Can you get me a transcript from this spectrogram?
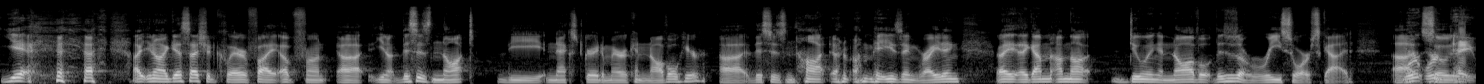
Yeah, you know, I guess I should clarify up front. Uh, you know, this is not the next great American novel here. Uh, this is not an amazing writing, right? Like I'm I'm not doing a novel. This is a resource guide. Uh, we're, we're, so hey,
